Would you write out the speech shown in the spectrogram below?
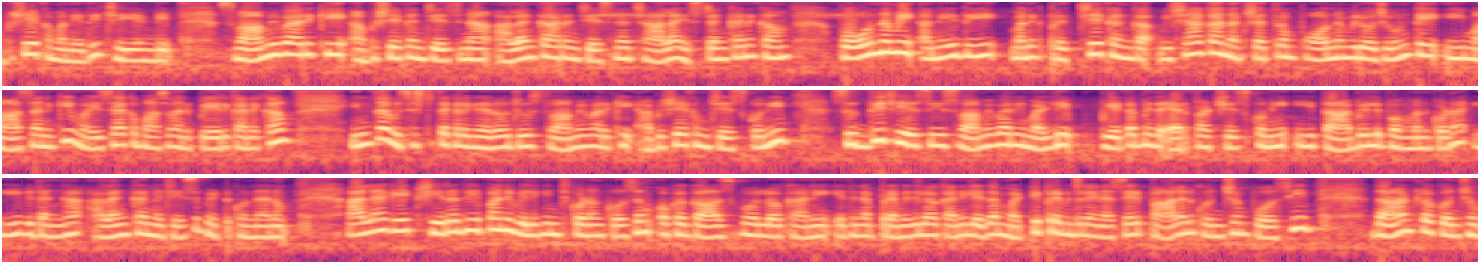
అభిషేకం అనేది చేయండి. స్వామివారికి అభిషేకం చేసిన అలంకారం చేసిన చాలా ఇష్టం కనుక పౌర్ణమి అనేది మనకి ప్రత్యేకంగా విశాఖ నక్షత్రం పౌర్ణమి రోజు ఉంటే ఈ మాసానికి వైశాఖ మాసం అనే పేరు కనుక ఇంత విశిష్టత కలిగిన రోజు స్వామివారికి అభిషేకం చేసుకొని శుద్ధి చేసి స్వామివారి మళ్ళీ పీఠం మీద ఏర్పాటు చేసుకొని ఈ తాబేలు బొమ్మను కూడా ఈ విధంగా అలంకరణ చేసి పెట్టుకున్నాను. అలాగే క్షీరదీపాన్ని వెలిగించుకోవడం కోసం ఒక గాజు బౌల్లో కానీ ఏదైనా ప్రమిదిలో కానీ లేదా మట్టి ప్రమిదలైనా సరే పాలను కొంచెం పోసి దాంట్లో కొంచెం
